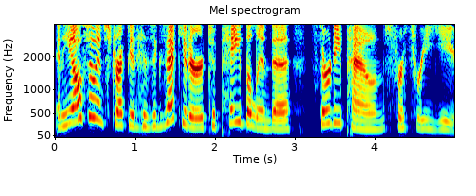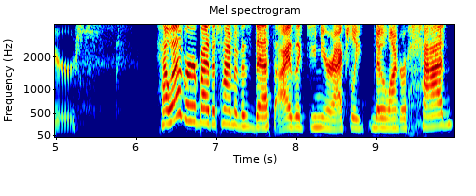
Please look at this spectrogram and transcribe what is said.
And he also instructed his executor to pay Belinda 30 pounds for three years. However, by the time of his death, Isaac Jr. actually no longer had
